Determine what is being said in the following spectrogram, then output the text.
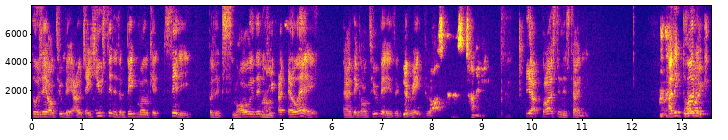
Jose Altuve. I would say Houston is a big market city, but it's smaller than Uh-huh. Hu- uh, L.A. And I think Altuve is a Yep. great draw. Boston is tiny. Yeah, Boston is tiny. I think Or part of- like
